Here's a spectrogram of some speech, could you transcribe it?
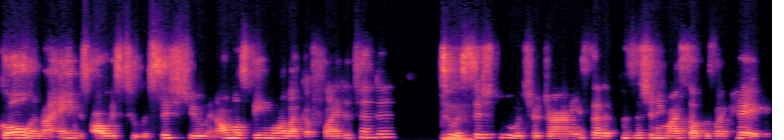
goal and my aim is always to assist you and almost be more like a flight attendant to mm-hmm. assist you with your journey instead of positioning myself as like, hey,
